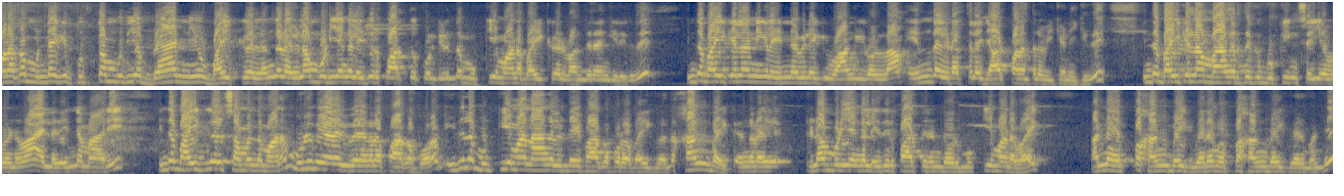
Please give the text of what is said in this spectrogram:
வணக்கம். இன்றைக்கு புத்தம் புதிய பிராண்ட் நியூ பைக்குகள் எங்களோட இளம்பொடியங்கள் எதிர்பார்த்து கொண்டிருந்த முக்கியமான பைக்குகள் வந்திறங்கி இருக்குது. இந்த பைக் எல்லாம் நீங்கள் என்ன விலைக்கு வாங்கி கொள்ளலாம்? எந்த இடத்துல யாழ்ப்பாணத்துல விற்க நிக்குது? இந்த பைக் எல்லாம் வாங்குறதுக்கு புக்கிங் செய்ய வேணுமா? அல்லது என்ன மாதிரி? இந்த பைக்குகள் சம்பந்தமான முழுமையான விவரங்களை பார்க்க போறோம். இதுல முக்கியமா நாங்கள் இன்றைய பார்க்க போற பைக் வந்து ஹங் பைக் எங்களோட இளம்பொடியங்கள் எதிர்பார்த்திருந்த ஒரு முக்கியமான பைக் அண்ணன் எப்ப ஹங் பைக் வரும்? எப்ப ஹங் பைக் வரும்னு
